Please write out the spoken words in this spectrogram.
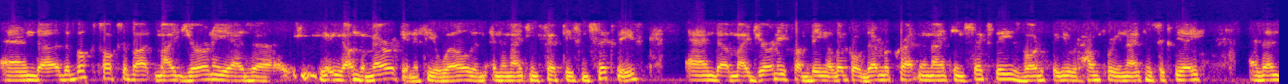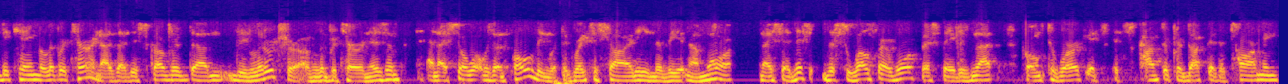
And uh, the book talks about my journey as a young American, if you will, in, in the 1950s and 60s, and uh, my journey from being a liberal Democrat in the 1960s, voted for Hubert Humphrey in 1968, and then became a libertarian as I discovered um, the literature of libertarianism, and I saw what was unfolding with the Great Society and the Vietnam War. And I said, this this welfare warfare state is not going to work. It's it's counterproductive. It's harming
